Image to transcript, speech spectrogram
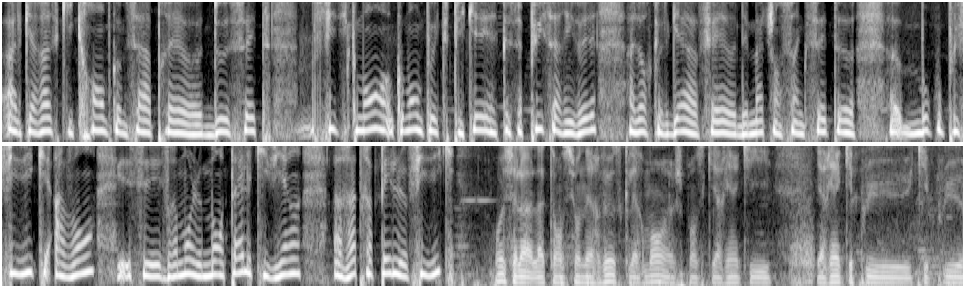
Alcaraz qui crampe comme ça après euh, deux sets physiquement, comment on peut expliquer que ça puisse arriver alors que le gars a fait euh, des matchs en 5-7 euh, euh, beaucoup plus physiques avant. C'est vraiment le mental qui vient rattraper le physique. Oui, c'est la, tension nerveuse, clairement. Je pense qu'il n'y a rien qui, y a rien qui est plus, qui est plus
